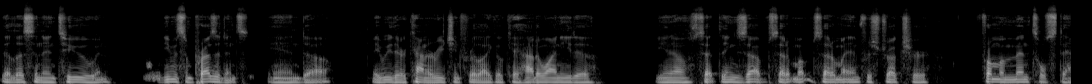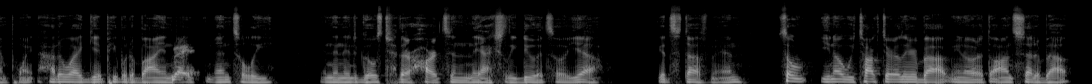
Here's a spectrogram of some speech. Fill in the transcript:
that listen in too, and and even some presidents. And uh, maybe they're kind of reaching for like, okay, how do I need to, you know, set things up, set up, set up my infrastructure from a mental standpoint? How do I get people to buy in right. mentally? And then it goes to their hearts and they actually do it. So yeah, good stuff, man. So, you know, we talked earlier about, you know, at the onset about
